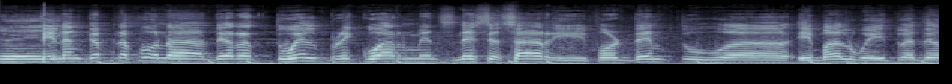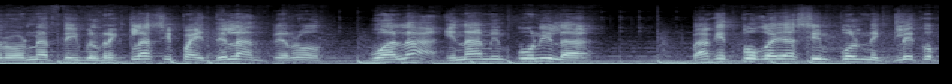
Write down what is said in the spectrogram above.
tinanggap na po na there are 12 requirements necessary for them to uh, evaluate whether or not they will reclassify the land. Pero wala, inamin po nila, bakit po kaya simple neglect of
